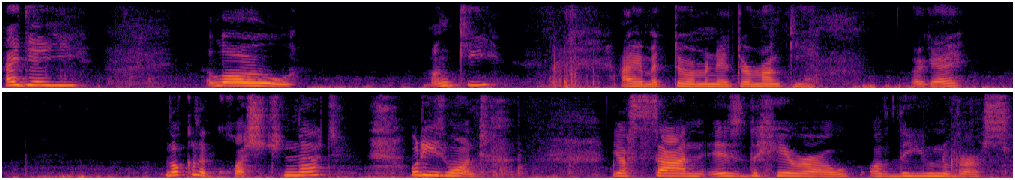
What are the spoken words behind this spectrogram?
Hi, Daddy. Hello, monkey. I am a Terminator monkey. Okay? I'm not gonna question that. What do you want? Your son is the hero of the universe.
